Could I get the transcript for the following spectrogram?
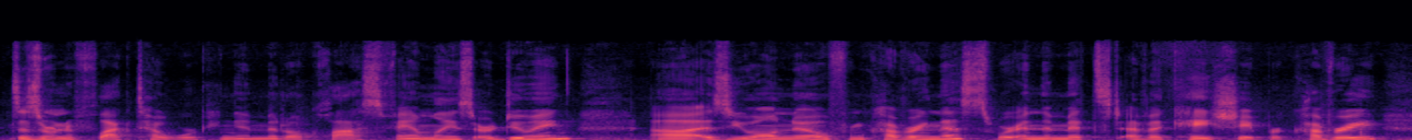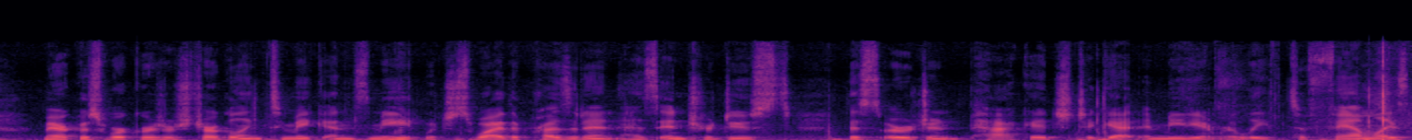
It doesn't reflect how working and middle class families are doing. Uh, as you all know from covering this, we're in the midst of a K shaped recovery. America's workers are struggling to make ends meet, which is why the president has introduced this urgent package to get immediate relief to families.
